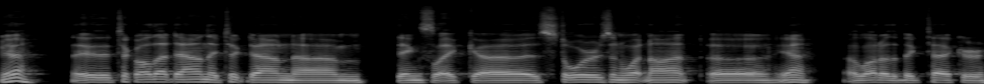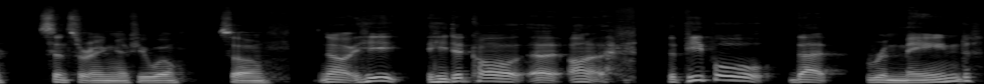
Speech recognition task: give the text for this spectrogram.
Yeah, they, they took all that down. They took down um, things like uh, stores and whatnot. Uh, yeah, a lot of the big tech are censoring, if you will. So no, he he did call uh, on a, the people that remained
